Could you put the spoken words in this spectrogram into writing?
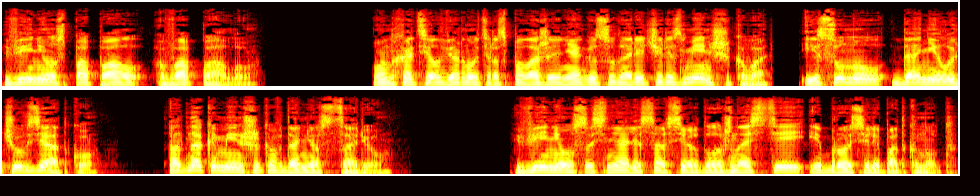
Виниус попал в опалу. Он хотел вернуть расположение государя через Меньшикова и сунул Данилычу взятку, однако Меньшиков донес царю. Виниуса сняли со всех должностей и бросили под кнут.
